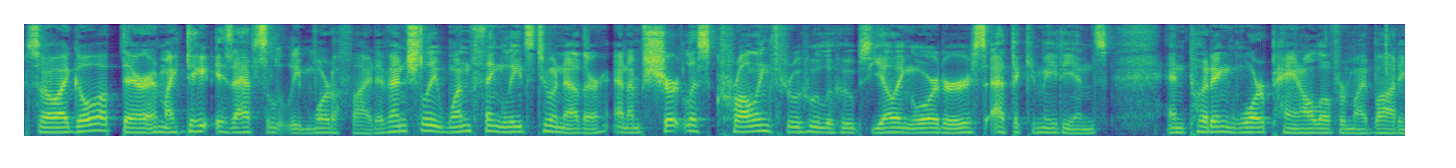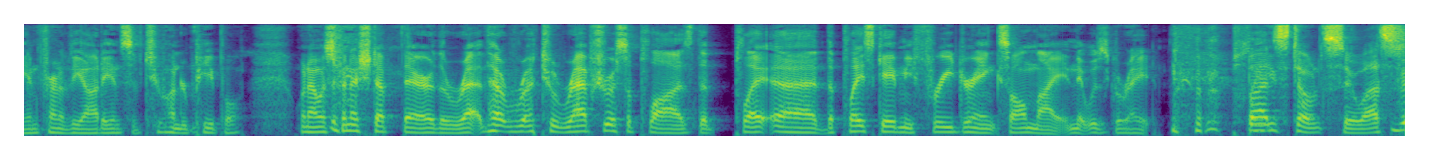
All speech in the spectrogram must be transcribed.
So I go up there and my date is absolutely mortified. Eventually, one thing leads to another, and I'm shirtless, crawling through hula hoops, yelling orders at the comedians, and putting war paint all over my body in front of the audience of 200 people. When I was finished up there, the, ra- the ra- to rapturous applause, the play uh, the place gave me free drinks all night, and it was great. Please don't sue us.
